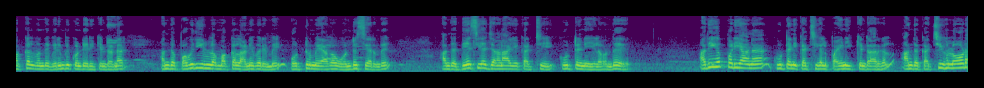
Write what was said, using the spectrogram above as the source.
மக்கள் வந்து விரும்பி கொண்டிருக்கின்றனர். அந்த பகுதியில் உள்ள மக்கள் அனைவருமே ஒற்றுமையாக ஒன்று சேர்ந்து அந்த தேசிய ஜனநாயக கட்சி கூட்டணியில் வந்து அதிகப்படியான கூட்டணி கட்சிகள் பயணிக்கின்றார்கள். அந்த கட்சிகளோட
